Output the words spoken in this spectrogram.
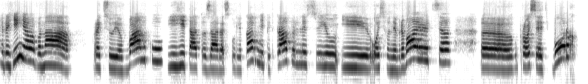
героїня вона працює в банку, її тато зараз у лікарні під крапельницею, і ось вони вриваються, е, просять борг.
